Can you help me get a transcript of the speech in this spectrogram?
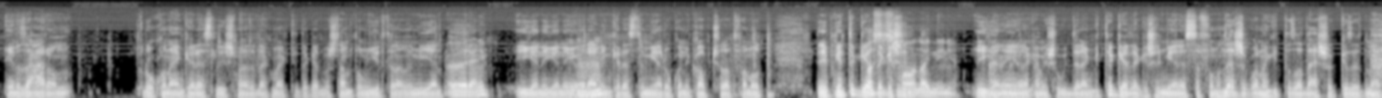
Én az Áron rokonán keresztül ismertek meg titeket, most nem tudom hirtelen, hogy milyen, Ö, Reni, igen, igen, igen, Mhm. Renin keresztül milyen rokoni kapcsolat van ott. De egyébként tök azt érdekes, hiszem a hogy, nagynénye. igen, én Igen. nekem is úgy dereng, tök érdekes, hogy milyen összefonódások vannak itt az adások között, mert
